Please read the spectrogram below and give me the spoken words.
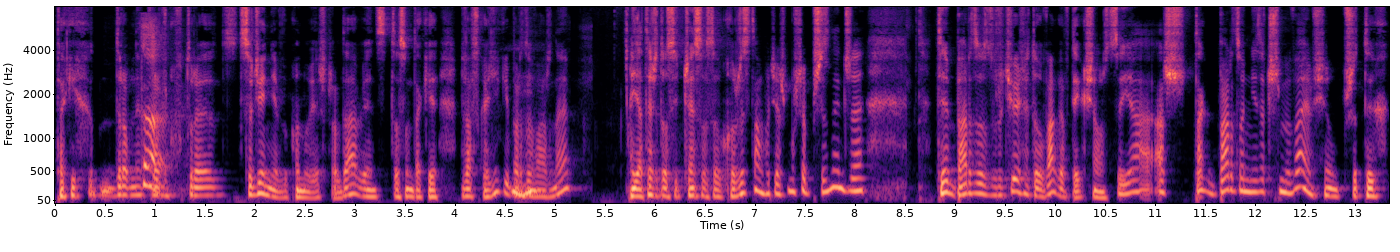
takich drobnych tak. kroczków, które codziennie wykonujesz, prawda? Więc to są takie dwa wskaźniki bardzo mhm. ważne. Ja też dosyć często z tego korzystam, chociaż muszę przyznać, że ty bardzo zwróciłeś na to uwagę w tej książce. Ja aż tak bardzo nie zatrzymywałem się przy tych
